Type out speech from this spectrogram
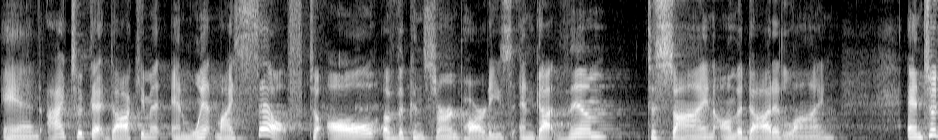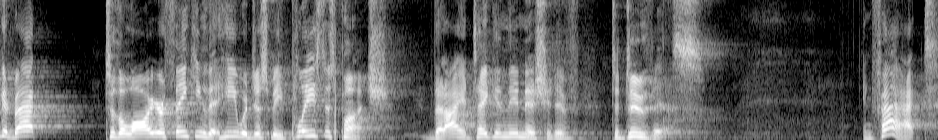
And I took that document and went myself to all of the concerned parties and got them to sign on the dotted line and took it back to the lawyer thinking that he would just be pleased as punch that I had taken the initiative to do this. In fact,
